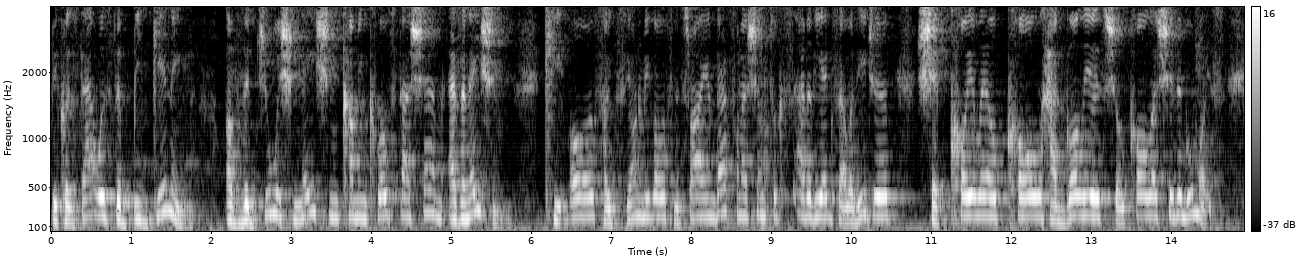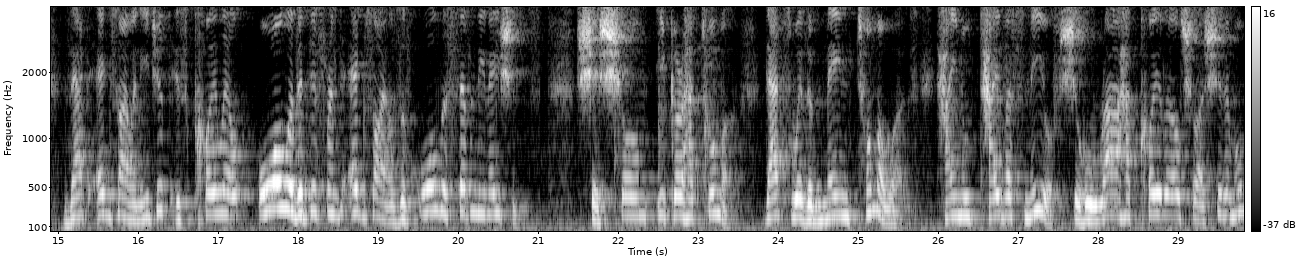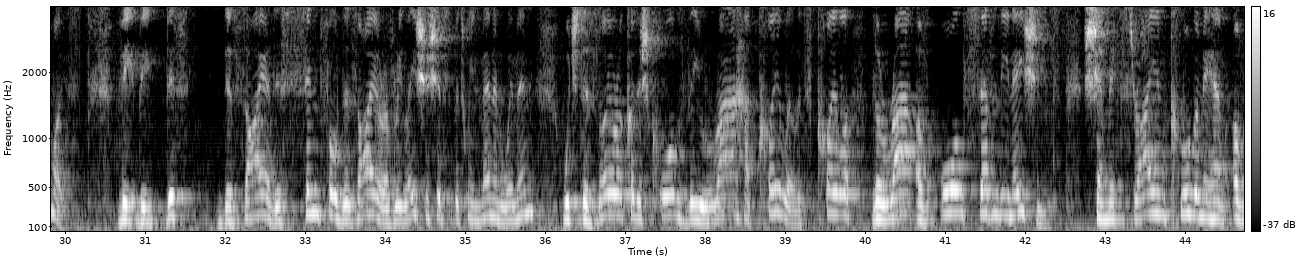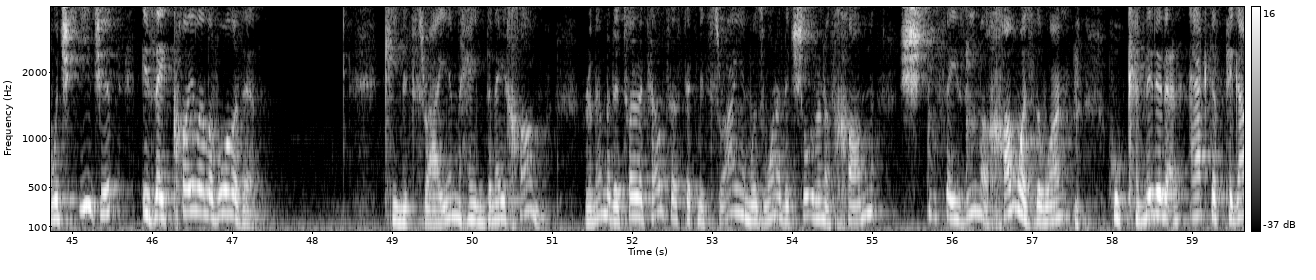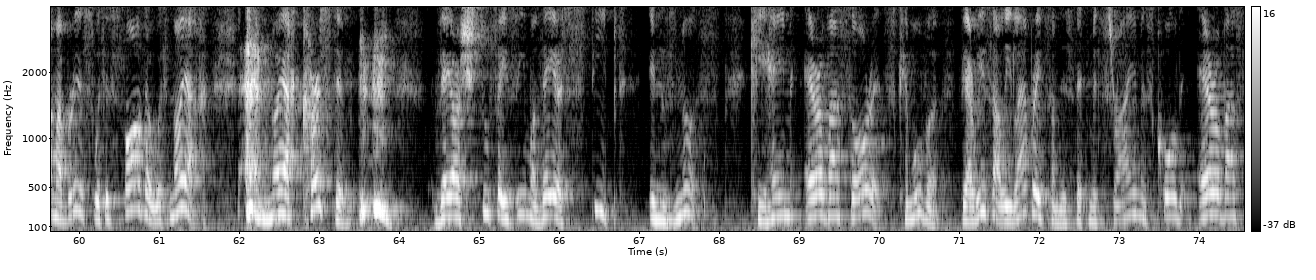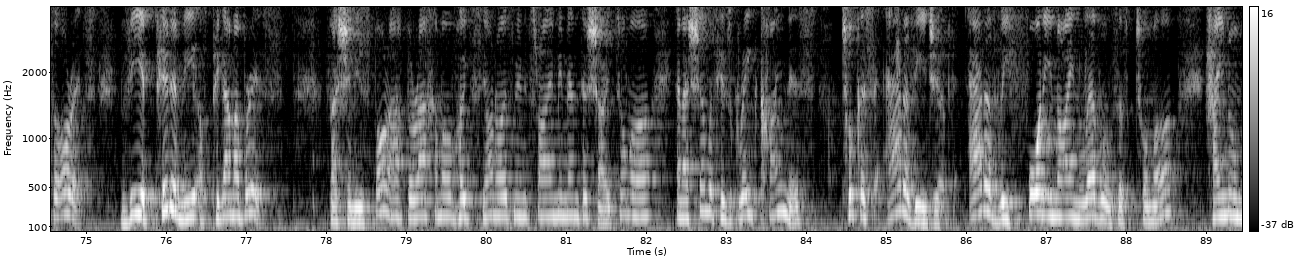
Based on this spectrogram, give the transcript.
because that was the beginning of the Jewish nation coming close to Hashem as a nation. Ki oz Mitzrayim. That's when Hashem took us out of the exile of Egypt. Shekoilel kol hagolios shel kol hashivim umois. That exile in Egypt is koilel all of the different exiles of all the seventy nations. Sheshom ikar hatuma. That's where the main tuma was. Hainu taivas niyuf shehura hakoilel shel hashivim umois. The the this desire, this sinful desire of relationships between men and women, which the Zohar Kodesh calls the Ra HaKoilel. It's Koilel, the Ra of all 70 nations. Shemitzrayim Klula of which Egypt is a Koilel of all of them. Ki Mitzrayim Heim Bnei Cham. Remember, the Torah tells us that Mitzrayim was one of the children of Cham, Shtufei Zima. Cham was the one who committed an act of pigama bris with his father, with Noach. Noach cursed him. they are shtufei zima, they are steeped in znus. Kihem ervas oretz, kemuva. The Arizal elaborates on this, that Mitzrayim is called oretz, the epitome of pigama bris. And Hashem, with His great kindness, took us out of Egypt, out of the 49 levels of Tumah, Hainu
